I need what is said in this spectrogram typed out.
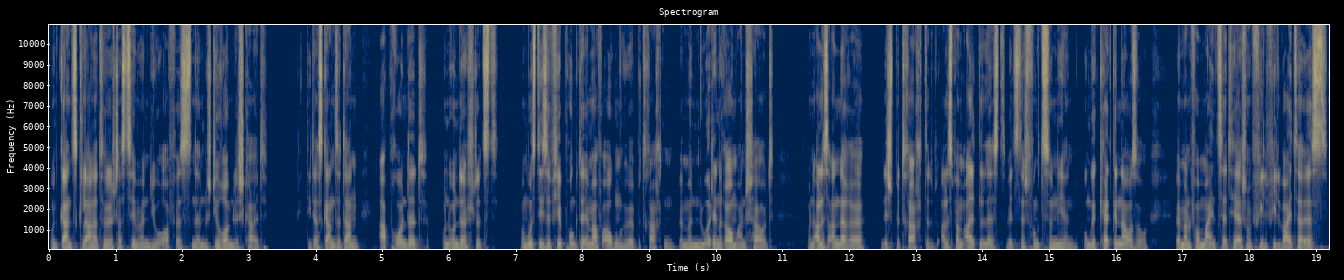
und ganz klar natürlich das Thema New Office, nämlich die Räumlichkeit, die das Ganze dann abrundet und unterstützt. Man muss diese vier Punkte immer auf Augenhöhe betrachten. Wenn man nur den Raum anschaut und alles andere nicht betrachtet, alles beim Alten lässt, wird es nicht funktionieren. Umgekehrt genauso. Wenn man vom Mindset her schon viel, viel weiter ist,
